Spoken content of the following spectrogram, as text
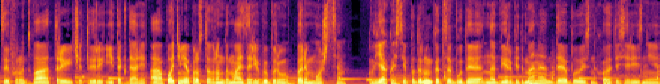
цифру 2, 3, 4 і так далі. А потім я просто в рандомайзері виберу переможця. В якості подарунка це буде набір від мене, де будуть знаходитися різні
